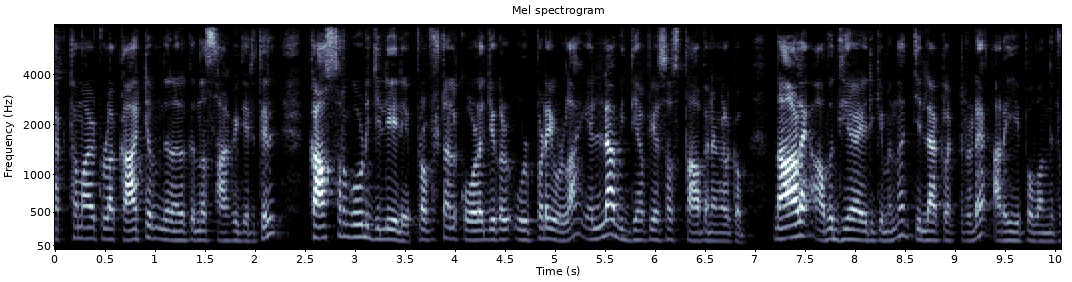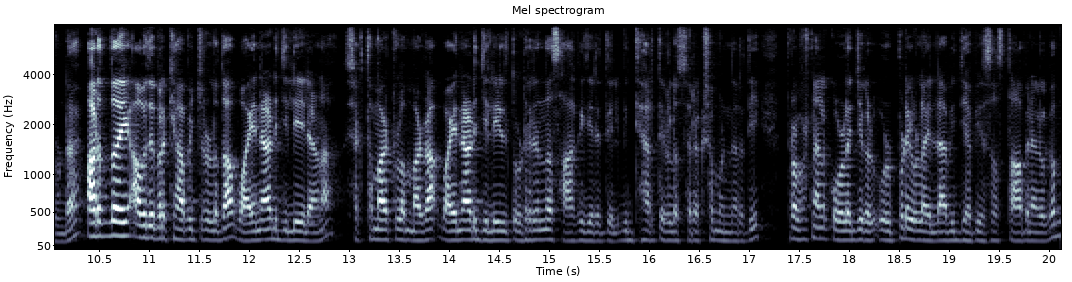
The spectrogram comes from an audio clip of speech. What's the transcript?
ശക്തമായിട്ടുള്ള കാറ്റും നിലനിൽക്കുന്ന സാഹചര്യത്തിൽ കാസർഗോഡ് ജില്ലയിലെ പ്രൊഫഷണൽ കോളേജുകൾ ഉൾപ്പെടെയുള്ള എല്ലാ വിദ്യാഭ്യാസ സ്ഥാപനങ്ങൾക്കും നാളെ അവധിയായിരിക്കുമെന്ന് ജില്ലാ കളക്ടറുടെ അറിയിപ്പ് വന്നിട്ടുണ്ട്. അടുത്തതായി അവധി പ്രഖ്യാപിച്ചിട്ടുള്ളത് വയനാട് ജില്ലയിലാണ് ശക്തമായിട്ടുള്ള മഴ വയനാട് ജില്ലയിൽ തുടരുന്ന സാഹചര്യത്തിൽ വിദ്യാർത്ഥികളുടെ സുരക്ഷ മുൻനിർത്തി പ്രൊഫഷണൽ കോളേജുകൾ ഉൾപ്പെടെയുള്ള എല്ലാ വിദ്യാഭ്യാസ സ്ഥാപനങ്ങൾക്കും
